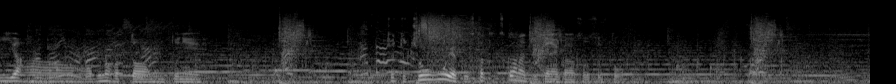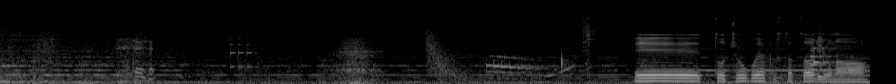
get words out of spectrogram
いやー危なかった本当に。ちょっと調合薬2つ使わないといけないかなそうすると。えーっと調合薬2つあるよな。と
